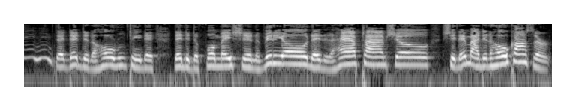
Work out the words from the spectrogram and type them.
Mhm. They, they did a whole routine. They they did the formation, the video. They did a halftime show. Shit, they might did a whole concert.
